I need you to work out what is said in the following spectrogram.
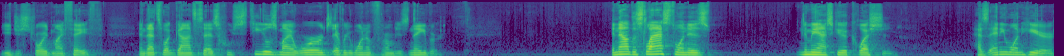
You destroyed my faith. And that's what God says who steals my words, every one of them from his neighbor. And now, this last one is let me ask you a question Has anyone here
